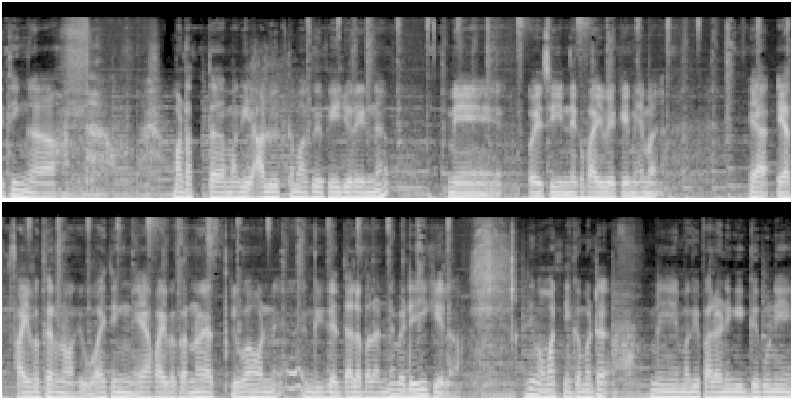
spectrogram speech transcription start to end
ඉතිං මටත් මගේ අලුත්තමගේ පේජරන්න මේ ඔය සින්න එක ෆයිව එක මෙහෙම එයත් ෆයිව කරනවා ඉතින් එය ෆයිව කරන ඇත් කිවා ඔන්න ගිග දල බලන්න වැඩෙයි කියලා. ඉති මමත් නිකමට මේ මගේ පලනි ගිග්ගුණේ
